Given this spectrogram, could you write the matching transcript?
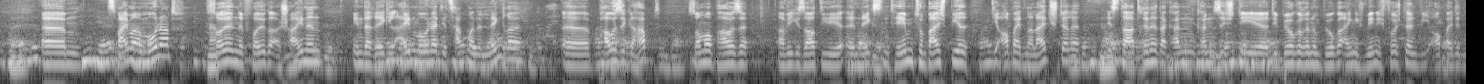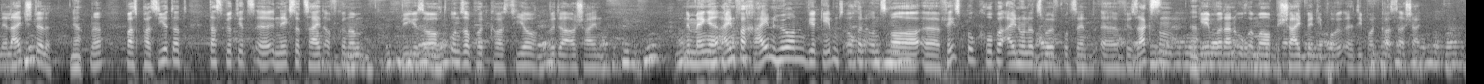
Ähm, zweimal im Monat ja. soll eine Folge erscheinen. In der Regel ein Monat. Jetzt hat man eine längere äh, Pause gehabt, Sommerpause. Aber wie gesagt, die äh, nächsten Themen, zum Beispiel die Arbeit in der Leitstelle, ist da drin. Da kann, können sich die, die Bürgerinnen und Bürger eigentlich wenig vorstellen, wie arbeitet eine Leitstelle. Ja. Ne? Was passiert dort? Das wird jetzt äh, in nächster Zeit aufgenommen. Wie gesagt, unser Podcast hier wird da erscheinen. Eine Menge einfach reinhören. Wir geben es auch in unserer äh, Facebook-Gruppe 112 Prozent äh, für Sachsen. Ja. Geben wir dann auch immer Bescheid, wenn die, äh, die Podcasts erscheinen.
